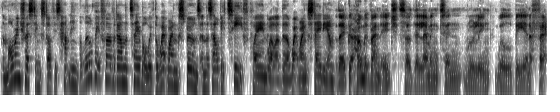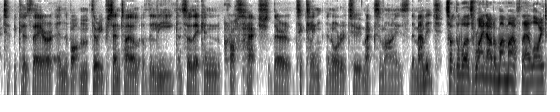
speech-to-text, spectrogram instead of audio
the more interesting stuff is happening a little bit further down the table with the Wetwang Spoons and the Selby Teeth playing, well, at the Wetwang Stadium. They've got home advantage, so the Leamington ruling will be in effect because they are in the bottom 30 percentile of the league, and so they can cross hatch their tickling in order to maximise the mamage. Took the words right out of my mouth there, Lloyd.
